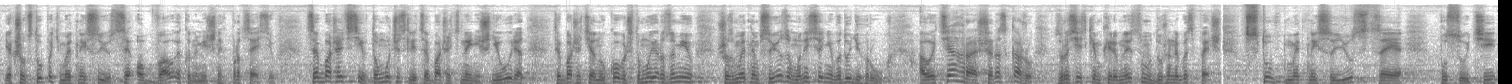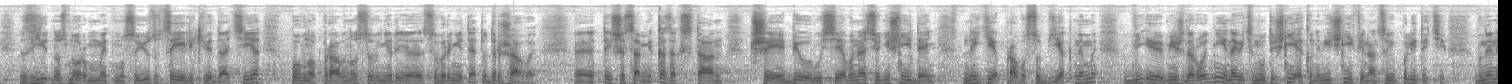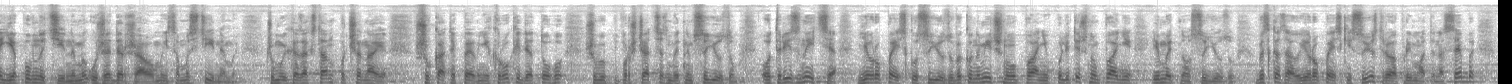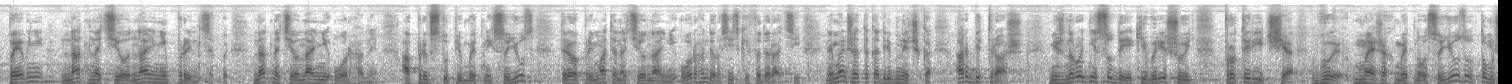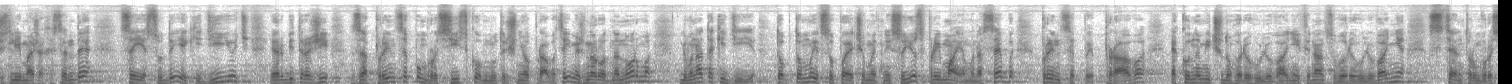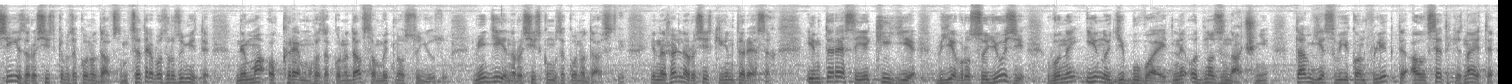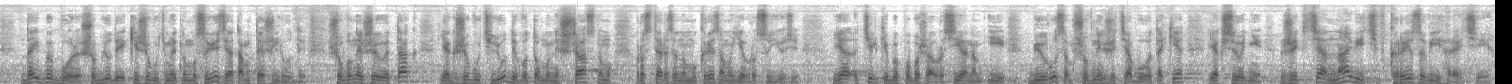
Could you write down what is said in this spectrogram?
якщо вступить митний союз. Це обвал економічних процесів. Це бачать всі, в тому числі це бачить нинішній уряд, це бачить Янукович. Тому я розумію, що з митним союзом вони сьогодні ведуть гру. Але ця гра, ще раз кажу, з російським керівництвом дуже небезпечна. Вступ в митний союз це по суті, згідно з нормами митного союзу, це є ліквідація повноправного суверенітету держави. Е, Ті ж самі Казахстан чи Білорусія, вони на сьогоднішній день не є правосуб'єктними в е, міжнародній, навіть внутрішній економічній і фінансовій політиці. Вони не є повноцінними уже державами і самостійними. Чому і Казахстан починає шукати певні кроки для того, щоб попрощатися з митним союзом? От різниця Європейського союзу в економічному плані, в політичному плані і митного союзу. Ви сказали, європейський союз треба приймати на себе певні наднаціональні принципи, наднаціональні органи. А при вступі в митний союз треба приймати національні органи Російської Федерації. Не менше така дрібничка, арбітраж, міжнародні суди, які вирішують протиріччя в межах митного союзу, в тому числі і межах СНД. Це є суди, які діють і арбітражі за принципом російського внутрішнього права. Це є міжнародна норма, і вона так і діє. Тобто, ми, вступаючи в митний союз, приймаємо на себе принципи права, економічного регулювання і фінансового регулювання з центром в Росії за російським законодавством. Це треба зрозуміти. Нема окремого законодавства митного союзу. Він діє на російському законодавстві і, на жаль, на російських інтересах. Інтереси, які є в Євросоюзі, вони іноді бувають неоднозначні. Там є свої конфлікти, але все-таки, знаєте, дай би Боже, щоб люди, які живуть в митному союзі, а там теж люди, щоб вони жили так, як живуть люди в тому нещасному, розтерзаному кризами Євросоюзі. Я тільки би побажав росіянам і білорусам, щоб в них життя було таке, як сьогодні життя навіть в кризовій Греції.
